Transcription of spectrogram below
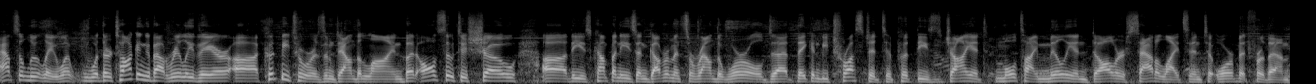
Absolutely. What, what, they're talking about really there uh, could be tourism down the line, but also to show uh, these companies and governments around the world that they can be trusted to put these giant multi-million dollar satellites into orbit for them,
